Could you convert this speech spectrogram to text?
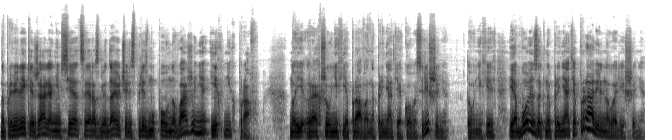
На превеликий жаль, вони всі це розглядають через призму повноваження їхніх прав. Ну, якщо у них є право на прийняття якогось рішення, то у них є і обов'язок на прийняття правильного рішення,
